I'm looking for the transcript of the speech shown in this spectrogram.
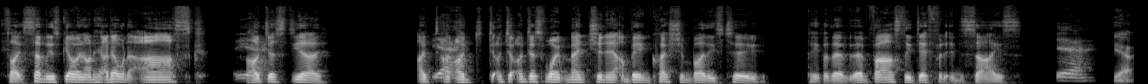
It's like something's going on here. I don't want to ask. Yeah. I'll just, you know, I, Yeah. I, I, I just won't mention it. I'm being questioned by these two people. They're, they're vastly different in size. Yeah. Yeah,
